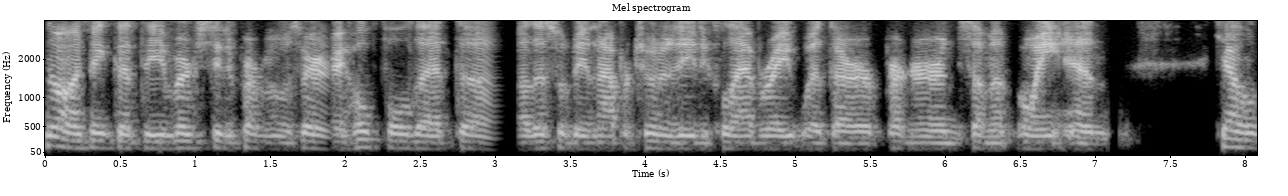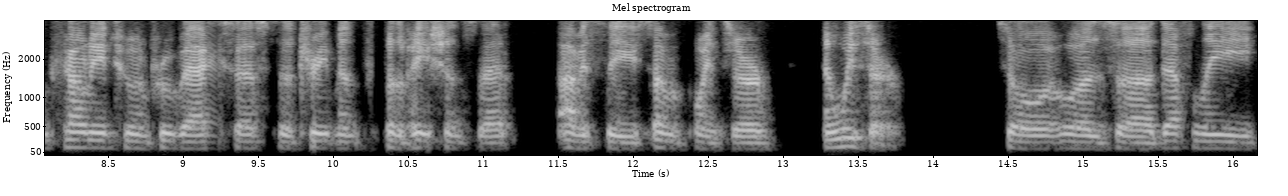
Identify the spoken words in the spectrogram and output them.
No, I think that the emergency department was very hopeful that uh, this would be an opportunity to collaborate with our partner in Summit Pointe and Calhoun County to improve access to treatment for the patients that obviously Summit Pointe serve and we serve. So it was uh, definitely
